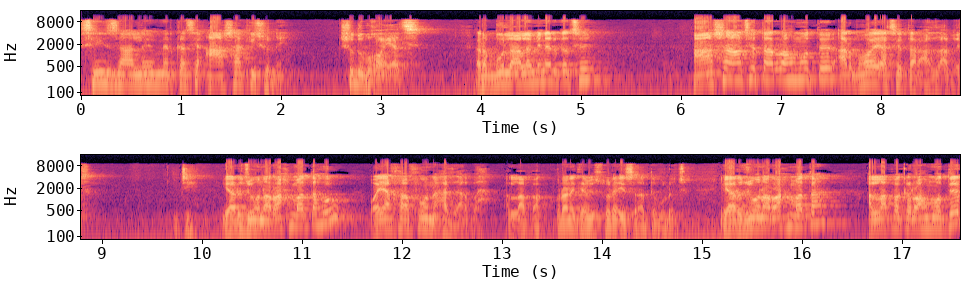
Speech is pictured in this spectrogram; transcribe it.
সেই জালেমের কাছে আশা কিছু নেই শুধু ভয় আছে। রব্বুল আলমিনের কাছে আশা আছে তার রহমতের আর ভয় আছে তার আজাবের জি। ইয়ারজুনা রাহমাতাহু ওয়া খাফুন আজাবা আল্লাহ পাক কোরআন কারীম সূরা ইসরাতে বলেছে ইয়ারজুনা রাহমাতা আল্লাহ রহমতের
